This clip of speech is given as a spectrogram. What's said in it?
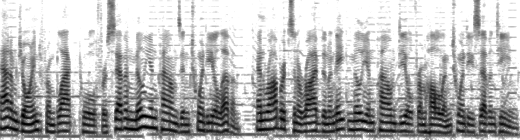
Adam joined from Blackpool for £7 million in 2011, and Robertson arrived in an £8 million deal from Hull in 2017.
